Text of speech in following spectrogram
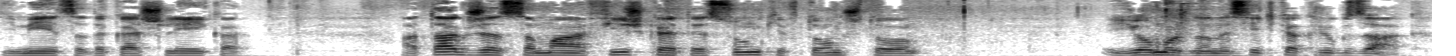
Имеется такая шлейка. А также сама фишка этой сумки в том, что ее можно носить как рюкзак.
